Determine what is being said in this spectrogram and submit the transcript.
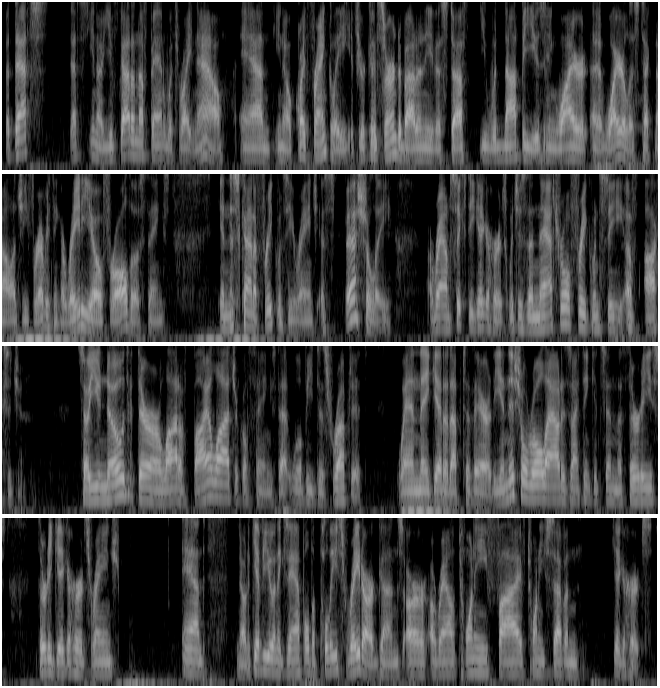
but that's that's you know you've got enough bandwidth right now and you know quite frankly if you're concerned about any of this stuff you would not be using wire uh, wireless technology for everything a radio for all those things in this kind of frequency range especially around 60 gigahertz, which is the natural frequency of oxygen. So you know that there are a lot of biological things that will be disrupted when they get it up to there. The initial rollout is, I think, it's in the 30s, 30 gigahertz range, and you know, to give you an example, the police radar guns are around 25, 27 gigahertz,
